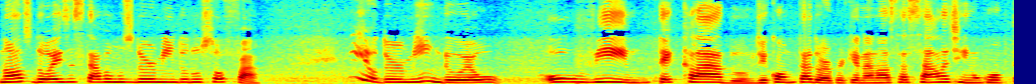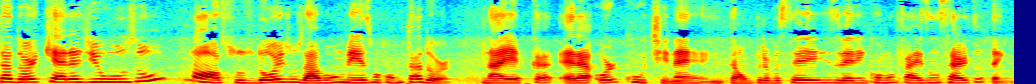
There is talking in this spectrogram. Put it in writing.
nós dois estávamos dormindo no sofá. E eu dormindo, eu ouvi um teclado de computador, porque na nossa sala tinha um computador que era de uso nosso, os dois usavam o mesmo computador. Na época era Orkut, né? Então, para vocês verem como faz um certo tempo.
